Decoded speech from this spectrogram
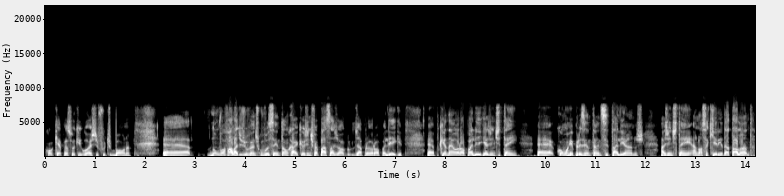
qualquer pessoa que goste de futebol, né? É, não vou falar de Juventus com você então, Caio, que a gente vai passar já, já para a Europa League, é, porque na Europa League a gente tem, é, como representantes italianos, a gente tem a nossa querida Atalanta,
